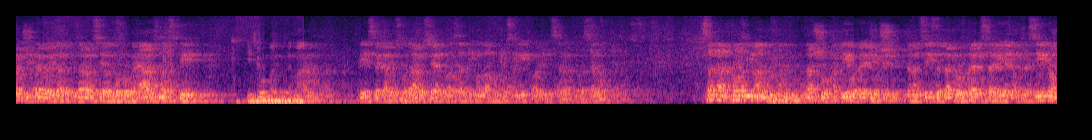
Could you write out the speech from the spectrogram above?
oči prvo da zarose od bogobojaznosti i ljubavi prema prije svega gospodaru svjetova, zatim Allahu poslaniku ali salatu vaselam. Sada pozivam našu Habibu Ređić da nam se isto tako predstavi jednom presidom,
